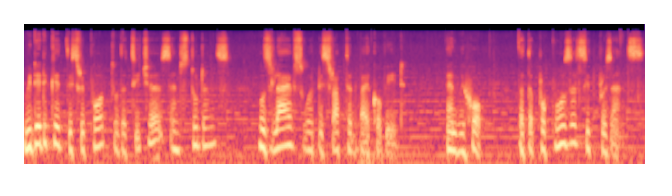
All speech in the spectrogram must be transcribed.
We dedicate this report to the teachers and students whose lives were disrupted by COVID, and we hope that the proposals it presents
